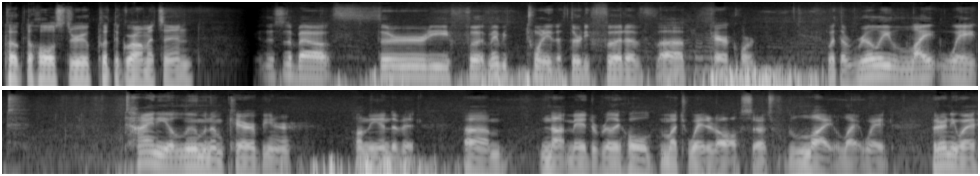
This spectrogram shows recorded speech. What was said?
poked the holes through, put the grommets in. This is about 30 foot, maybe 20 to 30 foot of uh, paracord with a really lightweight, tiny aluminum carabiner on the end of it. Um, not made to really hold much weight at all, so it's light, lightweight. But anyway,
